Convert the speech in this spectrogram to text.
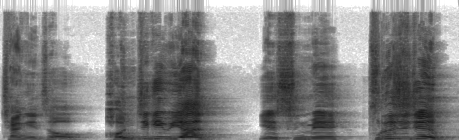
장에서 건지기 위한 예수님의 부르짖음,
